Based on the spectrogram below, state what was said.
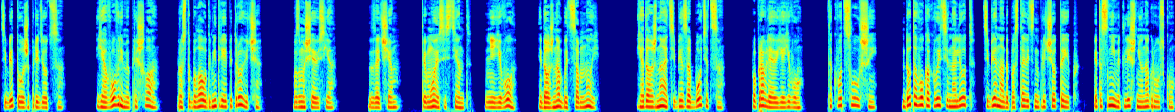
Тебе тоже придется. Я вовремя пришла. Просто была у Дмитрия Петровича. Возмущаюсь я. Зачем? Ты мой ассистент, не его, и должна быть со мной. Я должна о тебе заботиться. Поправляю я его. Так вот, слушай. До того, как выйти на лед, тебе надо поставить на плечо тейп. Это снимет лишнюю нагрузку.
